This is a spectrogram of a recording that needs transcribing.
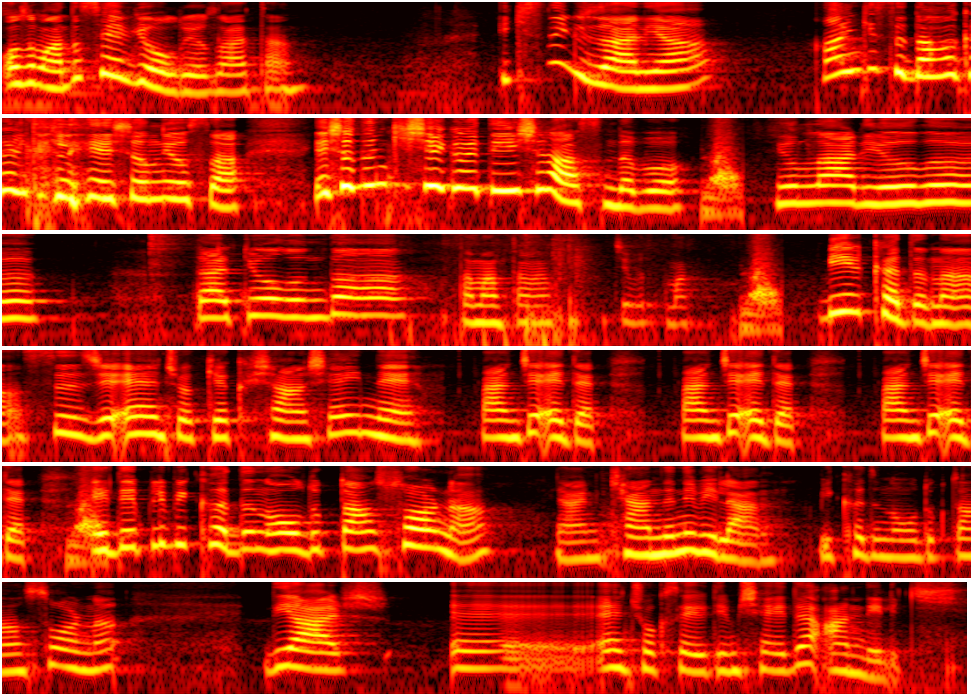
O zaman da sevgi oluyor zaten. İkisi de güzel ya. Hangisi daha kaliteli yaşanıyorsa. Yaşadığın kişiye göre değişir aslında bu. Yıllar yılı, dert yolunda. Tamam tamam, cıvıtma. Bir kadına sizce en çok yakışan şey ne? Bence edep. Bence edep. Bence edep. Edepli bir kadın olduktan sonra, yani kendini bilen bir kadın olduktan sonra diğer eee, en çok sevdiğim şey de annelik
